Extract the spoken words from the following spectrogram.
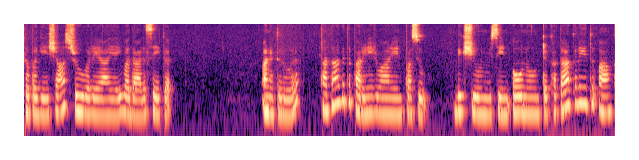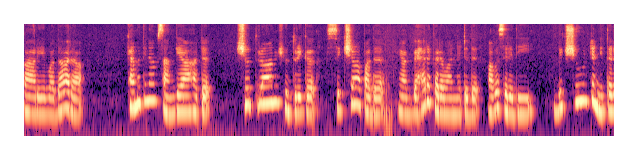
තොපගේ ශාස්ත්‍රූවරයායයි වදාළසේක. අනතුරුව තථාගත පරිනිර්වාණයෙන් පසු භික්ෂූන් විසින් ඕනෝන්ට කතා කළ යුතු ආකාරය වදාරා කැමැතිනම් සංඝයාහට ශුද්‍රානුශුද්‍රික ශික්ෂාපදයක් බැහැර කරවන්නටද අවසර දී භික්ෂූන්ට නිතර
